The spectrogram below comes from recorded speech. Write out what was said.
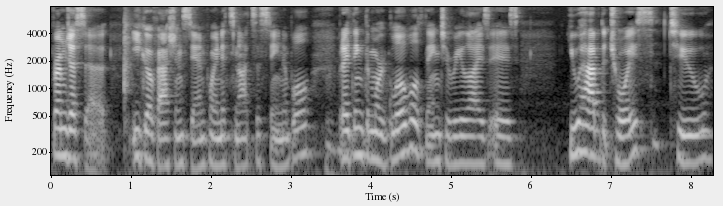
from just a eco fashion standpoint, it's not sustainable. Mm-hmm. But I think the more global thing to realize is you have the choice to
